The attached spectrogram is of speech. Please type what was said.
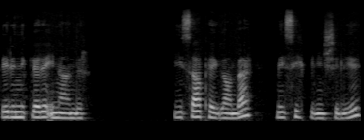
Derinliklere inendir. İsa peygamber, Mesih bilinçliliği,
